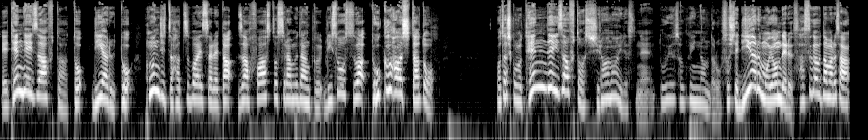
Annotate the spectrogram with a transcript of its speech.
えー、10days after とリアルと本日発売されたザ・ファーストスラムダンクリソースは読破したと私この 10days after 知らないですね。どういう作品なんだろう。そしてリアルも読んでる。さすが歌丸さん、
